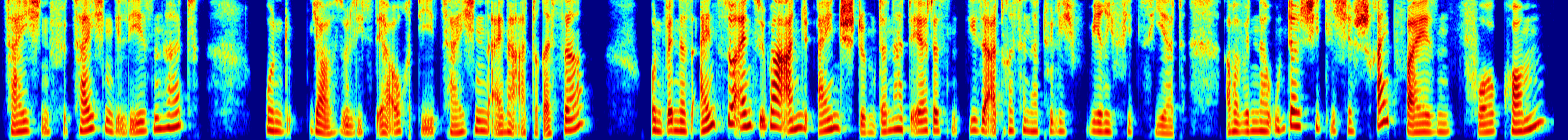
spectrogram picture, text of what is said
Zeichen für Zeichen gelesen hat. Und ja, so liest er auch die Zeichen einer Adresse. Und wenn das eins zu eins übereinstimmt, dann hat er das, diese Adresse natürlich verifiziert. Aber wenn da unterschiedliche Schreibweisen vorkommen,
